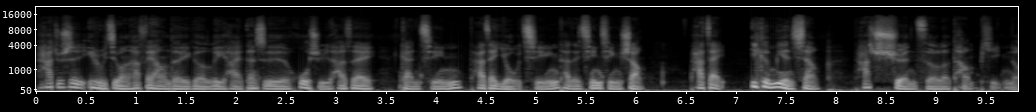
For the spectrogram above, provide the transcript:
他就是一如既往，他非常的一个厉害，但是或许他在感情、他在友情、他在亲情上，他在一个面向，他选择了躺平呢？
